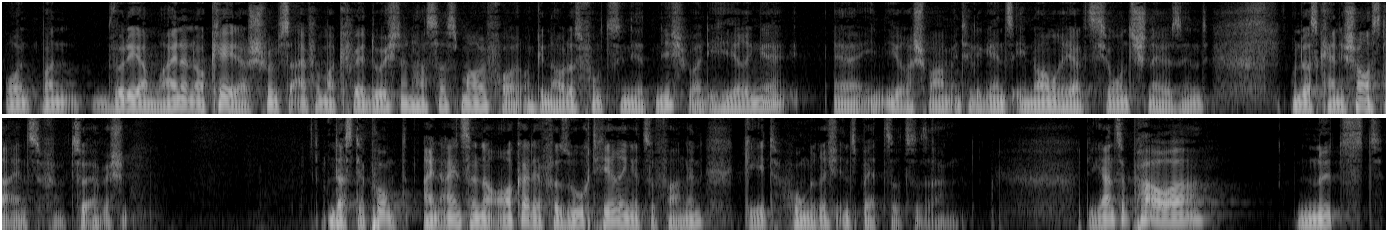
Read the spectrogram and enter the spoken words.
Und man würde ja meinen, okay, da schwimmst du einfach mal quer durch, dann hast du das Maul voll. Und genau das funktioniert nicht, weil die Heringe äh, in ihrer Schwarmintelligenz enorm reaktionsschnell sind und du hast keine Chance, da einen zu, zu erwischen. Das ist der Punkt. Ein einzelner Orca, der versucht, Heringe zu fangen, geht hungrig ins Bett sozusagen. Die ganze Power nützt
